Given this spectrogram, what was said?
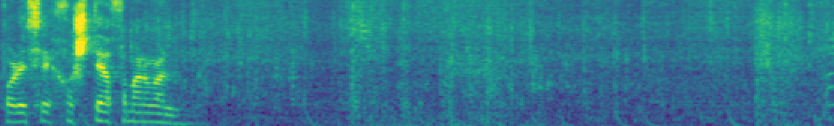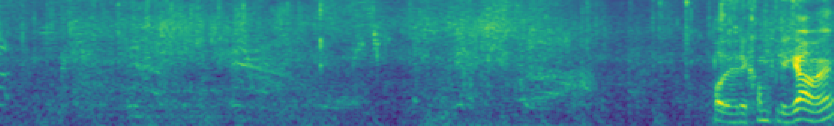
por ese hosteazo manual. Joder, es complicado, ¿eh?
